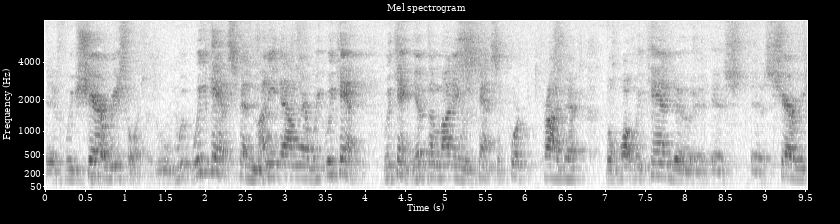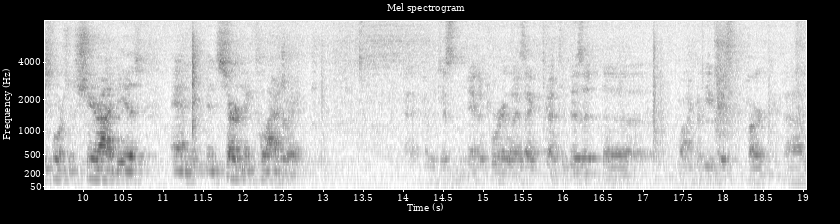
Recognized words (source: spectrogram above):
if we share resources, we, we can't spend money down there, we, we can't, we can't give them money, we can't support projects, but what we can do is, is share resources, share ideas, and, and certainly collaborate. I would just editorialize, I got to visit the Guanahacabibes Park um,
